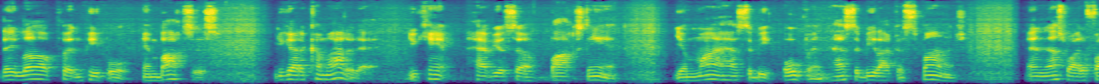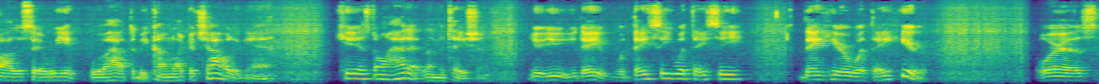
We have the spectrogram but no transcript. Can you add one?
They love putting people in boxes. You got to come out of that. You can't have yourself boxed in. Your mind has to be open, has to be like a sponge. And that's why the father said we will have to become like a child again. Kids don't have that limitation. You, you, they, they see what they see, they hear what they hear. Whereas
